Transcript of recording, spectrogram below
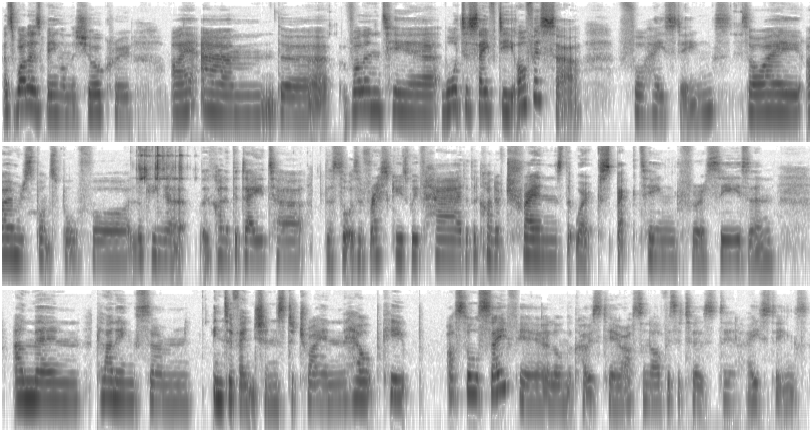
As well as being on the shore crew, I am the volunteer water safety officer for Hastings. So I I'm responsible for looking at the kind of the data, the sorts of rescues we've had, the kind of trends that we're expecting for a season, and then planning some interventions to try and help keep us all safe here along the coast here, us and our visitors to Hastings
